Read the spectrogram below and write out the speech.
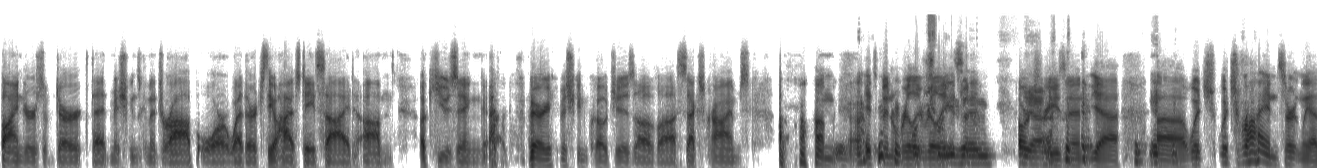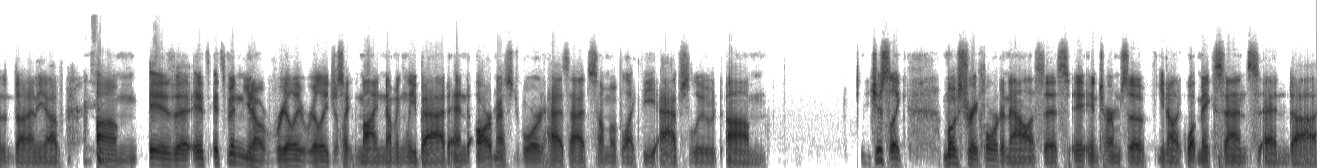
binders of dirt that Michigan's going to drop, or whether it's the Ohio State side um, accusing various Michigan coaches of uh, sex crimes. Um, yeah. It's been really, really treason. or yeah. treason, yeah. Uh, which which Ryan certainly hasn't done any of. Um, is it's it's been you know really, really just like mind-numbingly bad, and our message board has had some of like the absolute. Um, just like most straightforward analysis in, in, terms of you know like what makes sense and uh,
